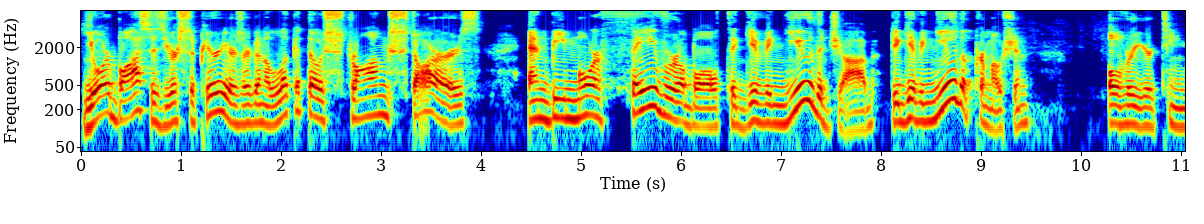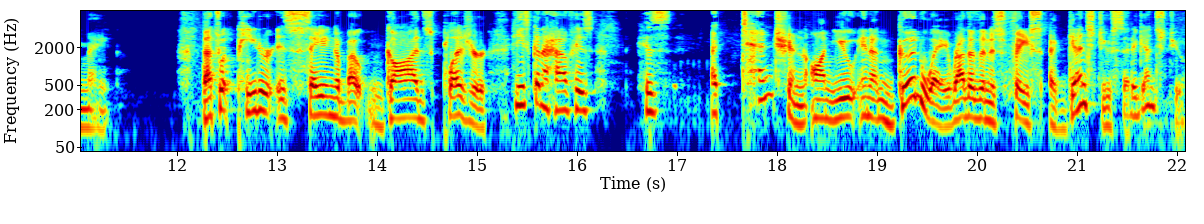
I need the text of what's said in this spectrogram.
your bosses, your superiors are going to look at those strong stars and be more favorable to giving you the job, to giving you the promotion over your teammate. That's what Peter is saying about God's pleasure. He's going to have his, his attention on you in a good way rather than his face against you, set against you.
